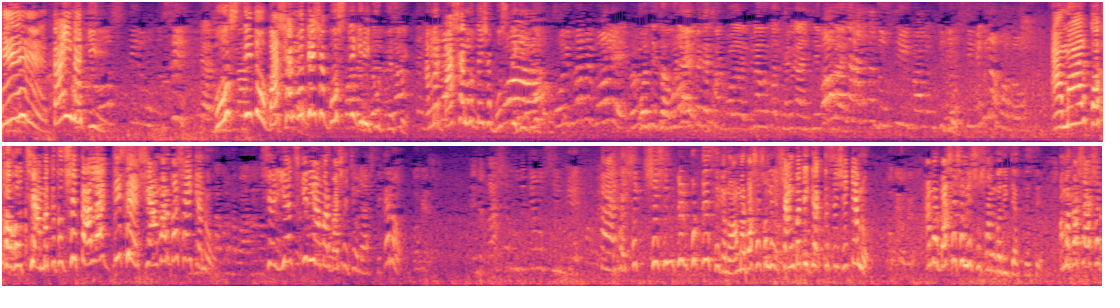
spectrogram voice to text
হ্যাঁ তাই নাকি? বস্তি তো বাসার মধ্যে এসে বস্তিগিরি করতেছে। আমার বাসার মধ্যে এসে বস্তিগিরি করতেছে। ওইভাবে বলে। বলছি তো ওই লাইফে গেছে বলে বিনা কথা আমি আইছি আমার কথা হচ্ছে আমাকে তো সে তালাক দিছে সে আমার বাসায় কেন? সে রিয়াজকে নিয়ে আমার বাসায় চলে আসছে কেন? হ্যাঁ হ্যাঁ সে- সিনক্রেট কেন? আমার বাসার সামনে সাংবাদিক ডাকতেছে সে কেন? আমার বাসার সামনে সে সাংবাদিক ডাকতেছে। আমার বাসায় আসার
